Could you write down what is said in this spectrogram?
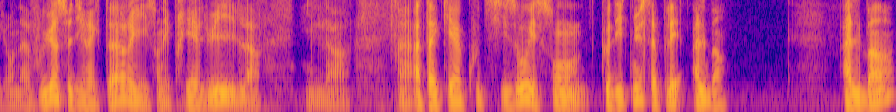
Il en a voulu à ce directeur, il s'en est pris à lui, il l'a il a attaqué à coups de ciseaux et son co-détenu s'appelait Albin. Albin,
